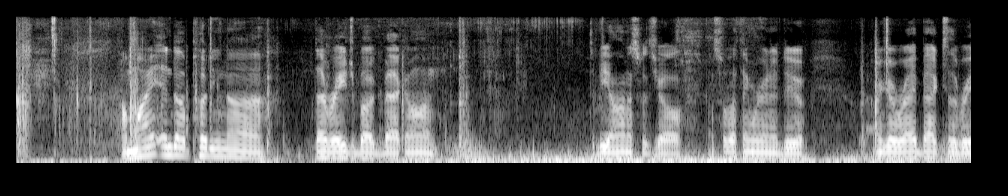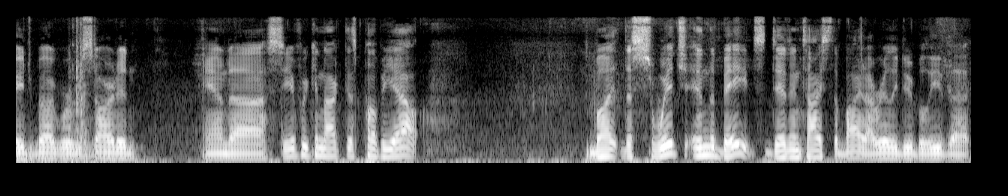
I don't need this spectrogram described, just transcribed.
I might end up putting uh, that rage bug back on. To be honest with y'all. That's what I think we're gonna do. We're gonna go right back to the rage bug where we started and uh, see if we can knock this puppy out. But the switch in the baits did entice the bite. I really do believe that.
